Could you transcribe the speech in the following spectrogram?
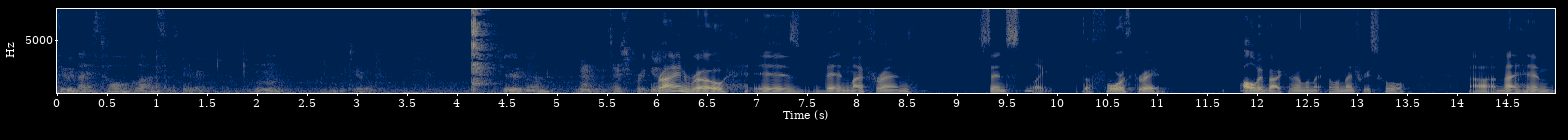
Dude, nice tall glasses here. Mm-hmm. Cheers, man. Yeah, that's actually pretty good. Ryan Rowe is been my friend since like the fourth grade, all the way back to the element, elementary school. Uh, I met him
